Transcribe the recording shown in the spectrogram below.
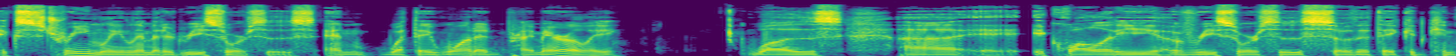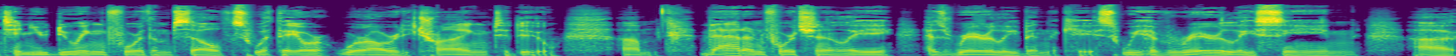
extremely limited resources. And what they wanted primarily was uh, equality of resources so that they could continue doing for themselves what they are, were already trying to do. Um, that, unfortunately, has rarely been the case. We have rarely seen uh,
